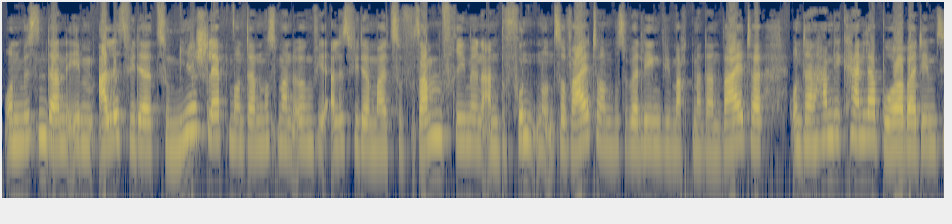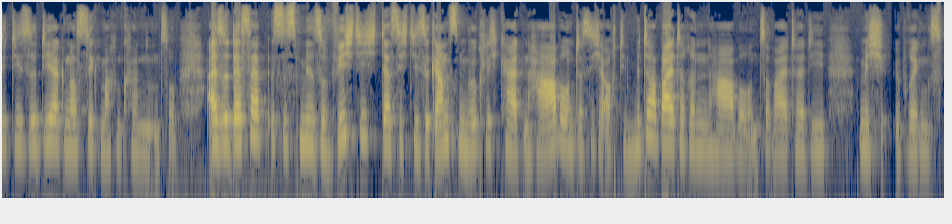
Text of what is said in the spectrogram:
und müssen dann eben alles wieder zu mir schleppen und dann muss man irgendwie alles wieder mal zusammenfriemeln an Befunden und so weiter und muss überlegen, wie macht man dann weiter. Und dann haben die kein Labor, bei dem sie diese Diagnostik machen können und so. Also deshalb ist es mir so wichtig, dass ich diese ganzen Möglichkeiten habe und dass ich auch die Mitarbeiterinnen habe und so weiter, die mich übrigens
